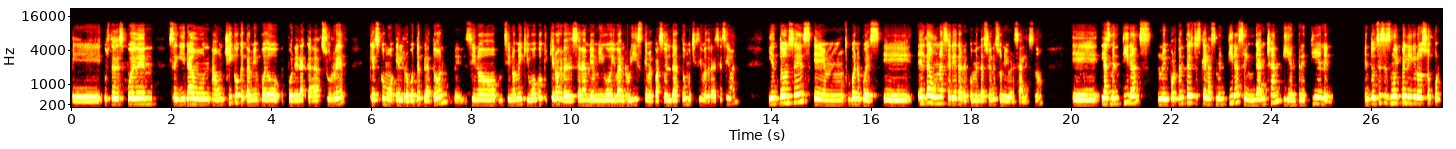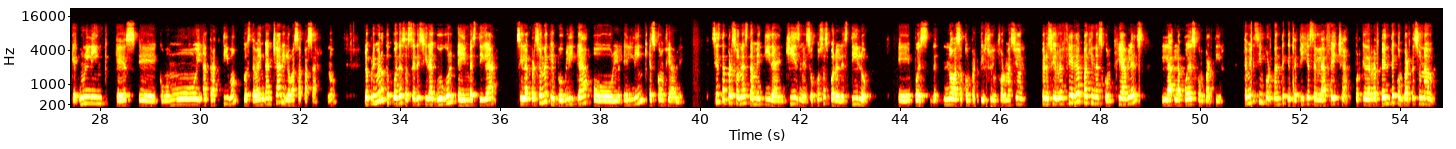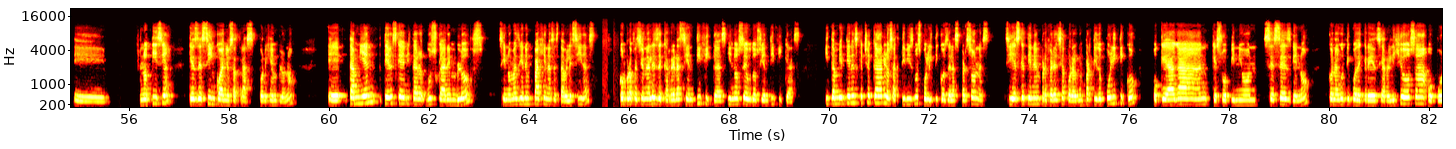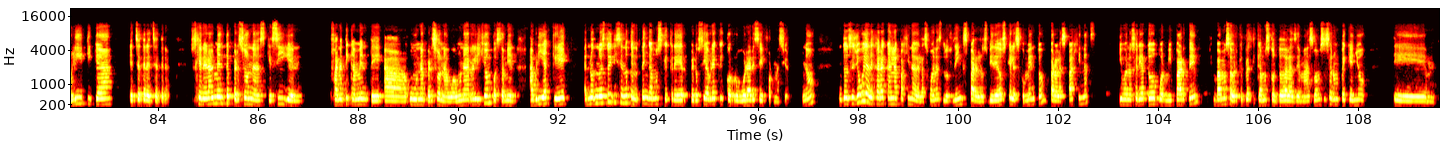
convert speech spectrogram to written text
eh, ustedes pueden seguir a un, a un chico que también puedo poner acá su red, que es como el robot de Platón, eh, si, no, si no me equivoco, que quiero agradecer a mi amigo Iván Ruiz que me pasó el dato. Muchísimas gracias, Iván. Y entonces, em, bueno, pues eh, él da una serie de recomendaciones universales, ¿no? Eh, las mentiras, lo importante de esto es que las mentiras se enganchan y entretienen. Entonces es muy peligroso porque un link que es eh, como muy atractivo, pues te va a enganchar y lo vas a pasar, ¿no? Lo primero que puedes hacer es ir a Google e investigar si la persona que publica o el link es confiable. Si esta persona está metida en chismes o cosas por el estilo, eh, pues no vas a compartir su información. Pero si refiere a páginas confiables, la puedes compartir. También es importante que te fijes en la fecha, porque de repente compartes una eh, noticia que es de cinco años atrás, por ejemplo, ¿no? Eh, también tienes que evitar buscar en blogs, sino más bien en páginas establecidas, con profesionales de carreras científicas y no pseudocientíficas. Y también tienes que checar los activismos políticos de las personas, si es que tienen preferencia por algún partido político o que hagan que su opinión se sesgue, ¿no? Con algún tipo de creencia religiosa o política, etcétera, etcétera. generalmente personas que siguen fanáticamente a una persona o a una religión, pues también habría que, no, no, estoy diciendo que no tengamos que creer, pero sí habría que corroborar esa información, ¿no? Entonces yo voy a dejar acá en la página de las Juanas los links para los videos que les comento, para las páginas. Y bueno, sería todo por mi parte. Vamos a ver qué platicamos con todas las demás. Vamos a hacer un pequeño eh,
